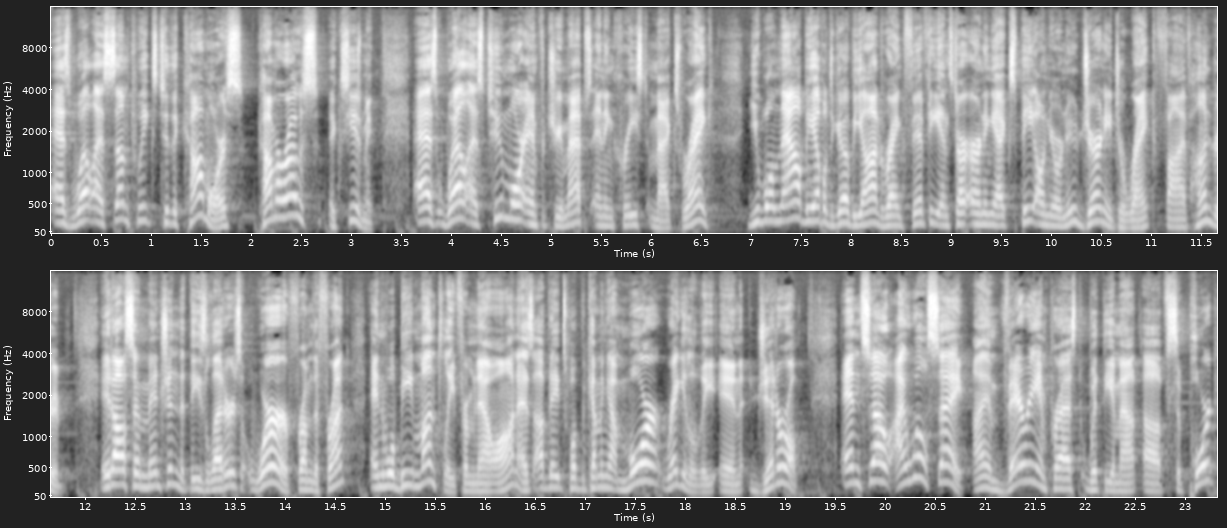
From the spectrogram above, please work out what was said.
as well as some tweaks to the Comoros, Comoros, excuse me, as well as two more infantry maps and increased max rank. You will now be able to go beyond rank 50 and start earning XP on your new journey to rank 500. It also mentioned that these letters were from the front and will be monthly from now on, as updates will be coming out more regularly in general. And so I will say, I am very impressed with the amount of support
